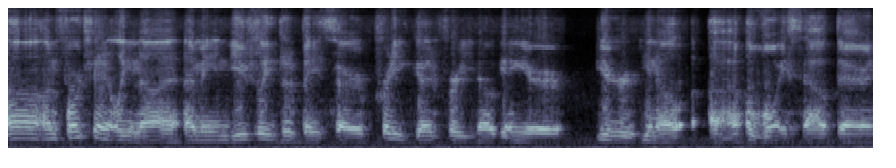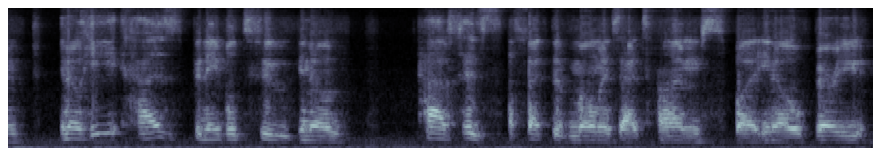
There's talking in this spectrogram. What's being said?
Uh, unfortunately, not. I mean, usually debates are pretty good for you know getting your your you know uh, a voice out there, and you know he has been able to you know have his effective moments at times, but you know very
